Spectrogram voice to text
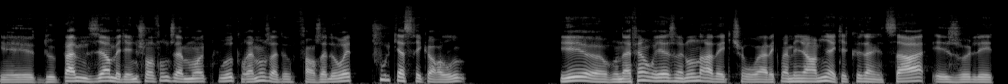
Et de pas me dire, mais il y a une chanson que j'aime moins que l'autre. Vraiment, j'adorais tout le cast recording. Et on a fait un voyage à Londres avec, avec ma meilleure amie il y a quelques années de ça. Et je l'ai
